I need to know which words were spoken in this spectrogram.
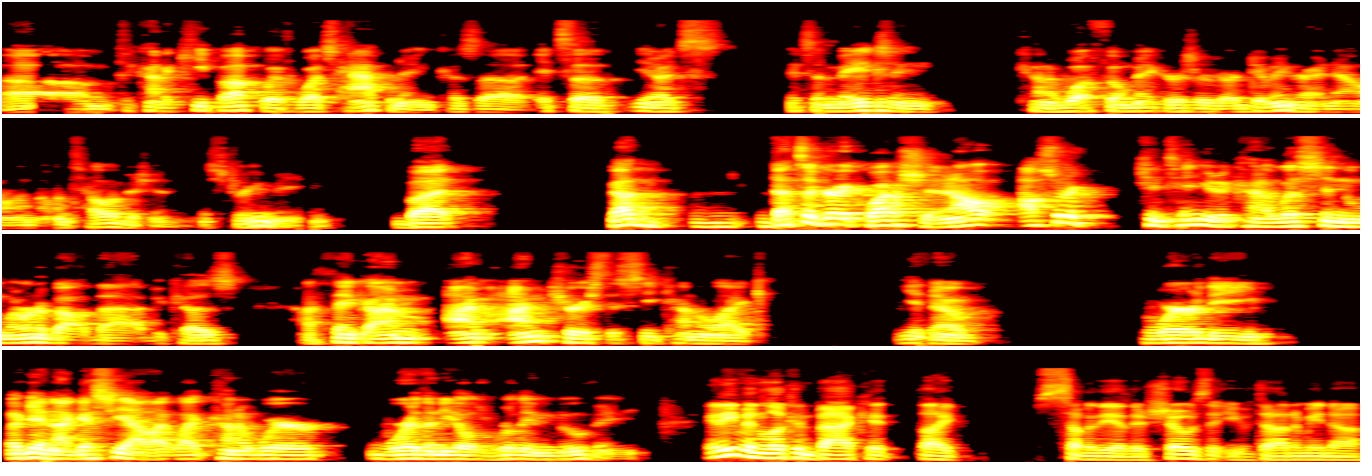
um, to kind of keep up with what's happening because uh, it's a you know it's it's amazing kind of what filmmakers are, are doing right now on, on television and streaming. But that that's a great question, and I'll I'll sort of continue to kind of listen and learn about that because I think I'm I'm I'm curious to see kind of like you know where the again I guess yeah like like kind of where where the needle's really moving. And even looking back at like some of the other shows that you've done, I mean, uh,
